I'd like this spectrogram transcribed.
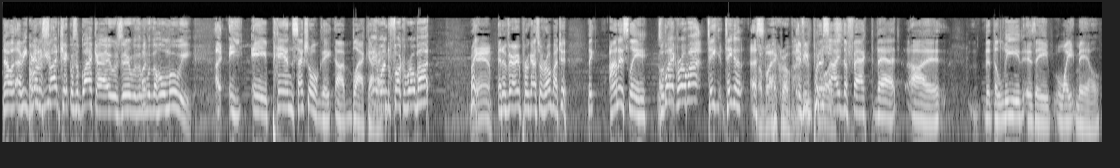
Now, I mean, How about granted, a you- sidekick was a black guy who was there with, him with the whole movie. a, a, a pansexual gay, uh, black guy. Hey, wanted to fuck a robot? right. Damn. And a very progressive robot, too. Like, honestly, It's a black robot? take, take a, a, A black robot. if you put aside the fact that, uh, that the lead is a white male,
